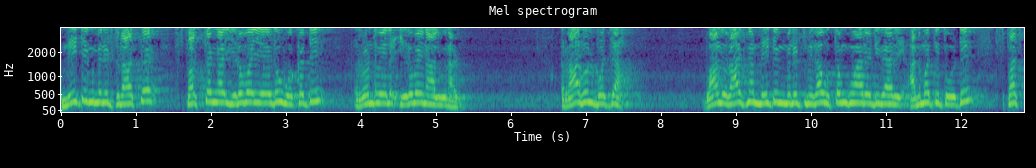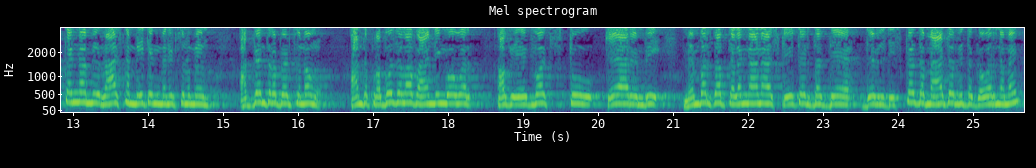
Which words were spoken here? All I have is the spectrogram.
మీటింగ్ మినిట్స్ రాస్తే స్పష్టంగా ఇరవై ఏడు ఒకటి రెండు వేల ఇరవై నాలుగు నాడు రాహుల్ బొజ్జా వాళ్ళు రాసిన మీటింగ్ మినిట్స్ మీద ఉత్తమ్ కుమార్ రెడ్డి గారి అనుమతితోటి స్పష్టంగా మీరు రాసిన మీటింగ్ మినిట్స్ను మేము అభ్యంతర పెడుతున్నాము. And the proposal of handing over of headworks to KRMB members of Telangana stated that they they will discuss the matter with the government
